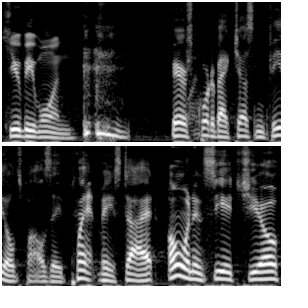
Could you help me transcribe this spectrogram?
QB1. Bears quarterback Justin Fields follows a plant based diet. OWYN and CHGO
